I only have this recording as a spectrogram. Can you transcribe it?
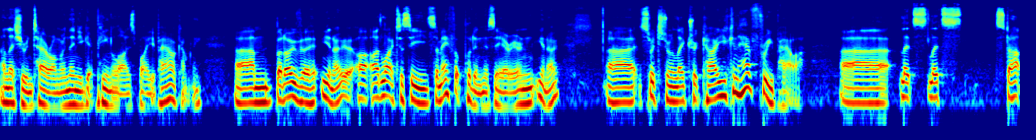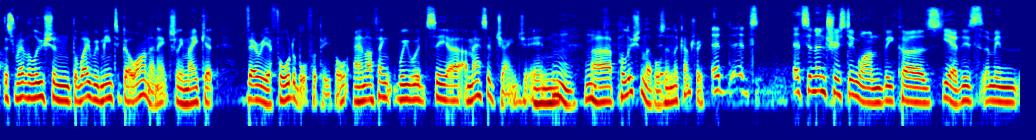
unless you're in Tauranga, and then you get penalised by your power company. Um, but over, you know, I- I'd like to see some effort put in this area, and you know, uh, switch to an electric car. You can have free power. Uh, let's let's start this revolution the way we mean to go on, and actually make it very affordable for people. And I think we would see a, a massive change in Uh, pollution levels in the country. It, it's it's an interesting one because yeah, there's I mean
